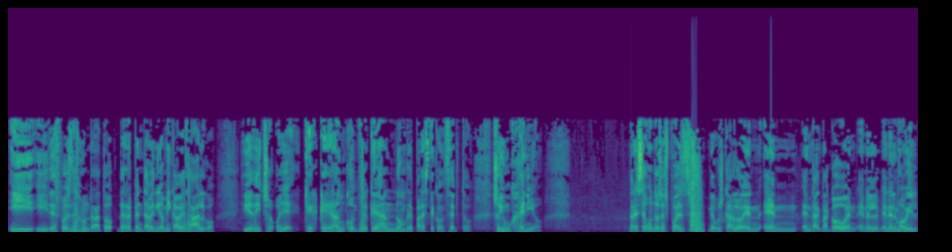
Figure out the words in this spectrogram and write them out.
Y, y, después de un rato, de repente ha venido a mi cabeza algo y he dicho, oye, qué, qué gran concepto, qué gran nombre para este concepto. Soy un genio tres segundos después de buscarlo en, en, en DuckDuckGo, en, en, el, en el móvil,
